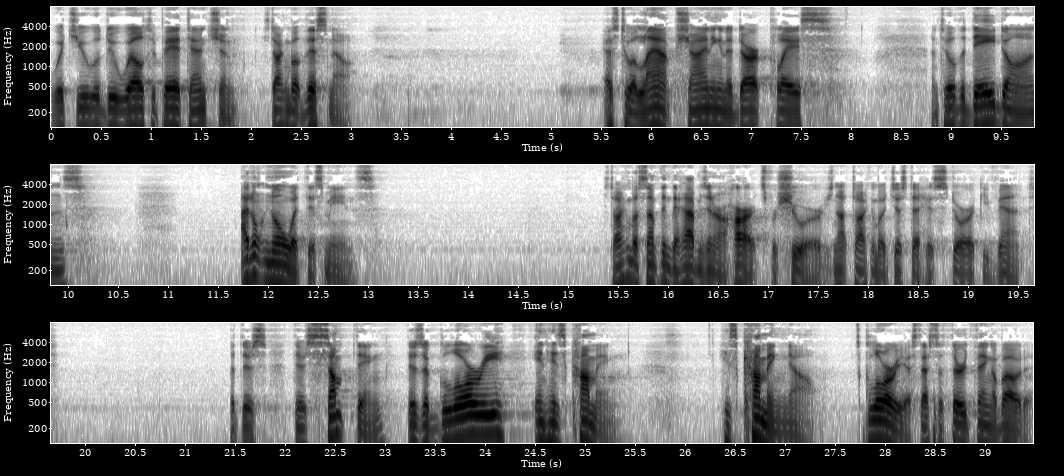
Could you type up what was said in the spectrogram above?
Which you will do well to pay attention. He's talking about this now. As to a lamp shining in a dark place until the day dawns. I don't know what this means. He's talking about something that happens in our hearts for sure. He's not talking about just a historic event. But there's, there's something, there's a glory in his coming. His coming now. It's glorious. That's the third thing about it.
